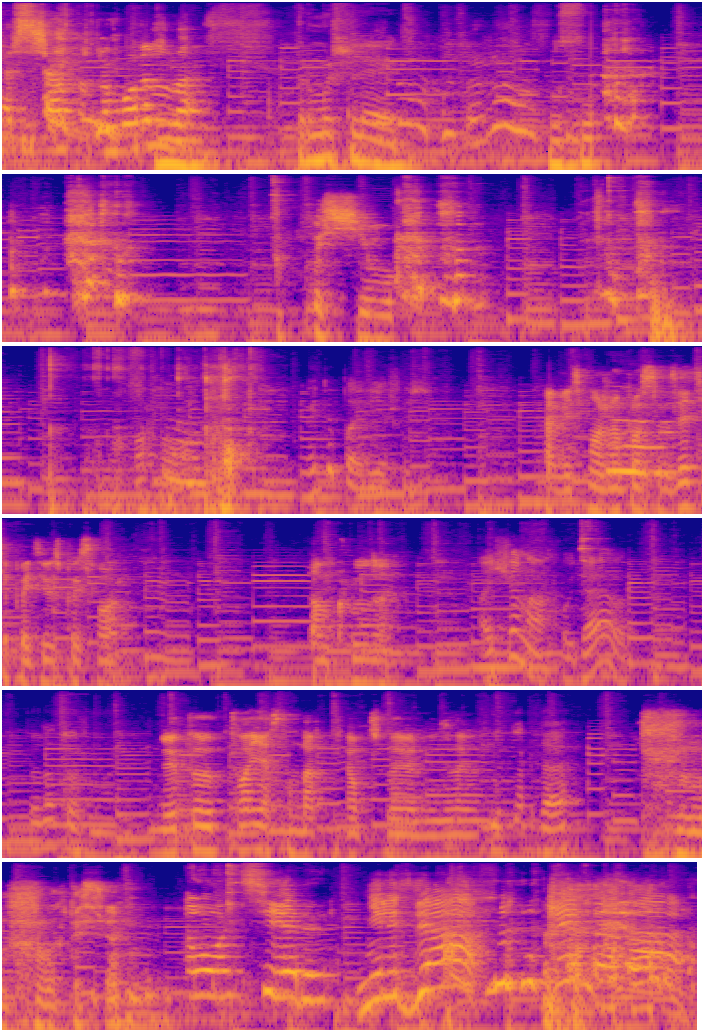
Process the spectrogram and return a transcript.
А сейчас уже можно. Промышляет. Пожалуйста. Услу- Почему? Пойду повешусь. А ведь можно просто взять и пойти в Space Там круто. А еще нахуй, да? Туда тоже можно. Ну это твоя стандартная опция, наверное, не знаю. Ну когда? Вот и все. О, террор. Нельзя! Нельзя!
